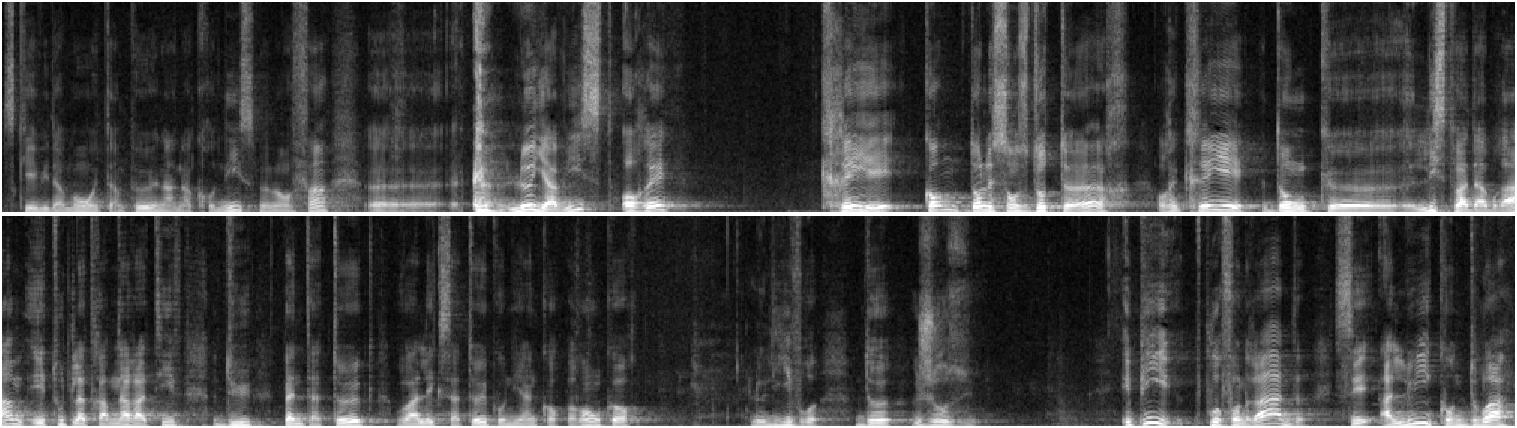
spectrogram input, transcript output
Ce qui évidemment est un peu un anachronisme, mais enfin, euh, le yaviste aurait créé, comme dans le sens d'auteur, aurait créé donc euh, l'histoire d'Abraham et toute la trame narrative du Pentateuque, voire l'Hexateuque, en y incorporant encore le livre de Josué. Et puis, pour von Rad, c'est à lui qu'on doit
